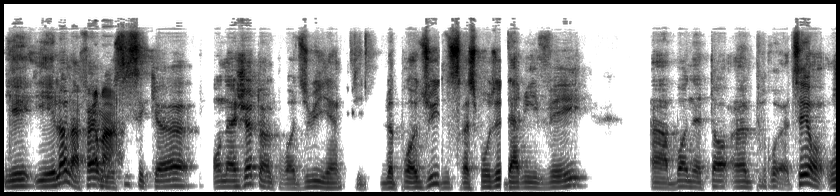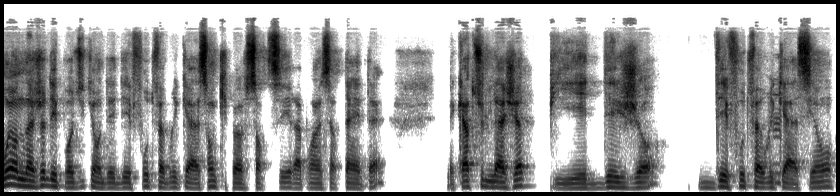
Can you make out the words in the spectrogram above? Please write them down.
Il est, il est là l'affaire aussi, c'est qu'on achète un produit, hein, puis le produit il serait supposé d'arriver en bon état. Un pro- tu sais, on- oui, on achète des produits qui ont des défauts de fabrication qui peuvent sortir après un certain temps, mais quand tu l'achètes, puis il est déjà défaut de fabrication,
